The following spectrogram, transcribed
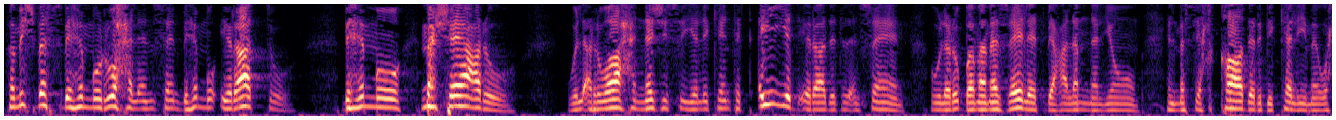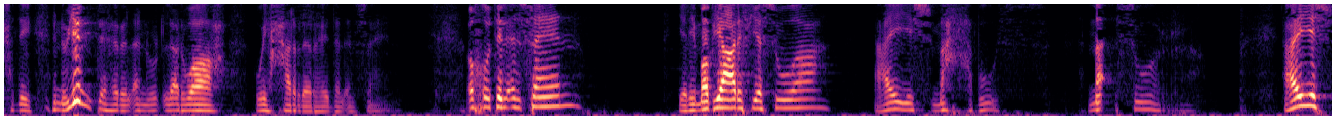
فمش بس بهمه روح الإنسان بهمه إرادته بهمه مشاعره والأرواح النجسه يلي كانت تأيد إرادة الإنسان ولربما ما زالت بعالمنا اليوم المسيح قادر بكلمة وحدة إنه ينتهر الأرواح ويحرر هذا الإنسان. أخوة الإنسان يلي ما بيعرف يسوع عايش محبوس مأسور عايش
